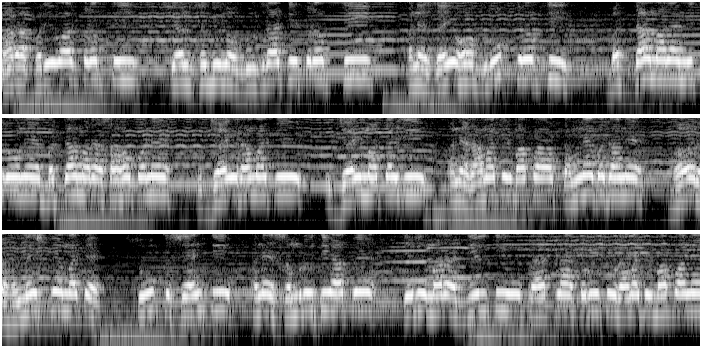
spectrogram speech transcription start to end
મારા પરિવાર તરફથી સેલ સબીલો ગુજરાતી તરફથી અને જય હો ગ્રુપ તરફથી બધા મારા મિત્રોને, બધા મારા સાહકોને જય રામાપીર જય માતાજી અને રામાપીર બાપા, તમને બધાને હર હંમેશને માટે સુખ, શાંતિ અને સમૃદ્ધિ આપે તેવી મારા દિલથી હું પ્રાર્થના કરું છું રામાજી બાપાને.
